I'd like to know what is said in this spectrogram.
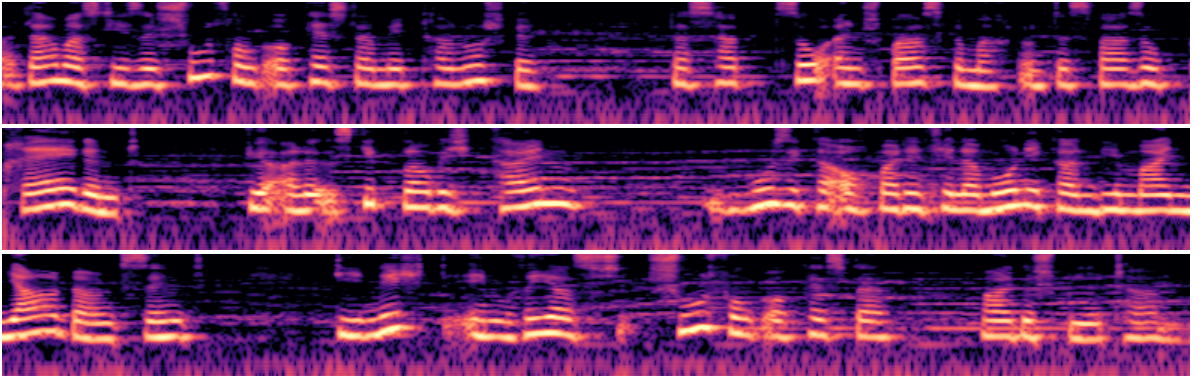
Aber damals dieses Schulfunkorchester mit Tranuschke, das hat so einen Spaß gemacht und das war so prägend für alle. Es gibt, glaube ich, keinen Musiker, auch bei den Philharmonikern, die mein Jahrgang sind, die nicht im Rias Schulfunkorchester mal gespielt haben.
